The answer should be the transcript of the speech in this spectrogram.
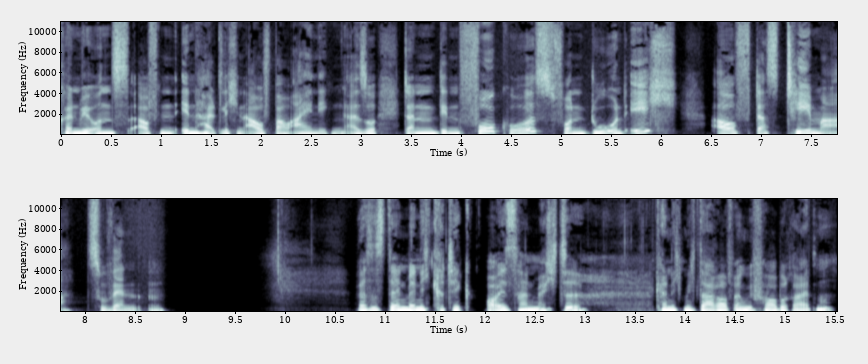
Können wir uns auf einen inhaltlichen Aufbau einigen? Also dann den Fokus von du und und ich auf das Thema zu wenden. Was ist denn, wenn ich Kritik äußern möchte? Kann ich mich darauf irgendwie vorbereiten?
